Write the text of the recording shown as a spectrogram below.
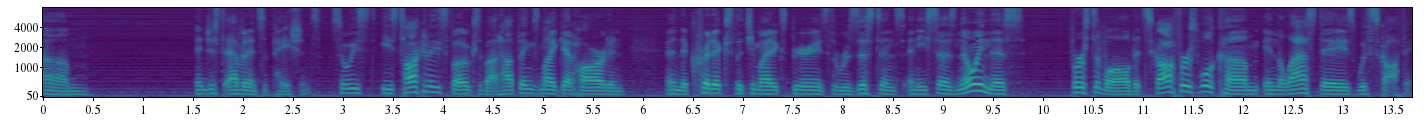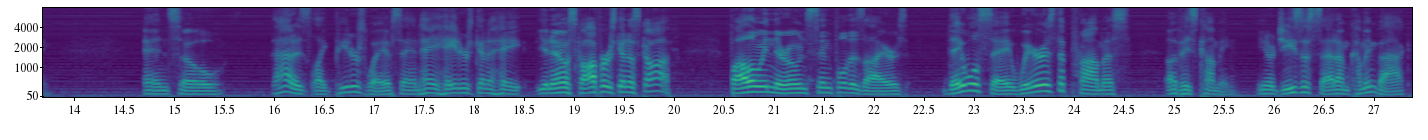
Um, and just evidence of patience. So he's, he's talking to these folks about how things might get hard and, and the critics that you might experience, the resistance. And he says, knowing this, first of all, that scoffers will come in the last days with scoffing. And so that is like Peter's way of saying, hey, haters going to hate. You know, scoffers going to scoff. Following their own sinful desires, they will say, where is the promise of his coming? You know, Jesus said, I'm coming back.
